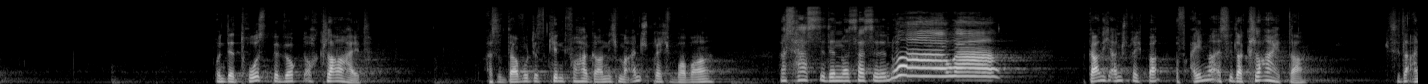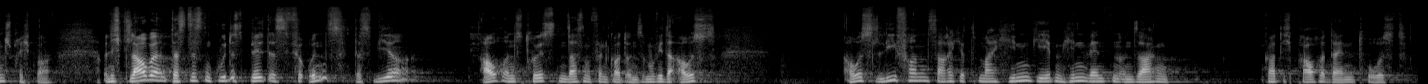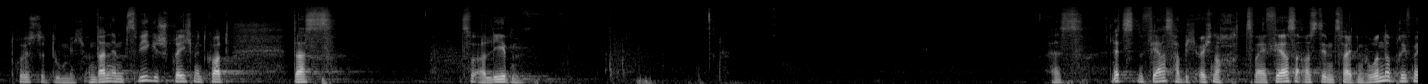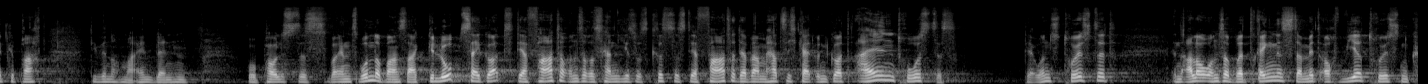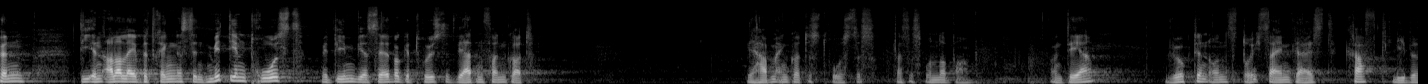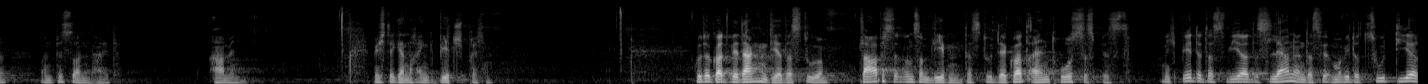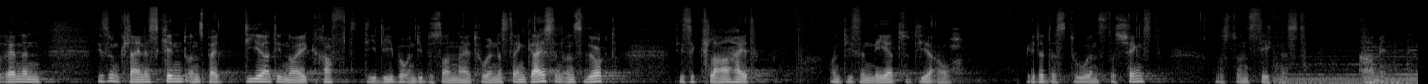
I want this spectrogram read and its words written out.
Und der Trost bewirkt auch Klarheit. Also da, wo das Kind vorher gar nicht mehr ansprechbar war, was hast du denn, was hast du denn, wah, wah. gar nicht ansprechbar, auf einmal ist wieder Klarheit da, ist wieder ansprechbar. Und ich glaube, dass das ein gutes Bild ist für uns, dass wir auch uns trösten lassen von Gott, uns immer wieder aus, ausliefern, sage ich jetzt mal, hingeben, hinwenden und sagen, Gott, ich brauche deinen Trost, tröste du mich. Und dann im Zwiegespräch mit Gott das zu erleben. Als letzten Vers habe ich euch noch zwei Verse aus dem zweiten Korintherbrief mitgebracht, die wir noch mal einblenden, wo Paulus das ganz wunderbar sagt: Gelobt sei Gott, der Vater unseres Herrn Jesus Christus, der Vater der Barmherzigkeit und Gott allen Trostes, der uns tröstet in aller unserer Bedrängnis, damit auch wir trösten können, die in allerlei Bedrängnis sind, mit dem Trost, mit dem wir selber getröstet werden von Gott. Wir haben einen Gott des Trostes. Das ist wunderbar. Und der wirkt in uns durch seinen Geist Kraft, Liebe und Besonnenheit. Amen. Ich möchte gerne noch ein Gebet sprechen. Guter Gott, wir danken dir, dass du klar bist in unserem Leben, dass du der Gott allen Trostes bist. Und ich bete, dass wir das lernen, dass wir immer wieder zu dir rennen, wie so ein kleines Kind, uns bei dir die neue Kraft, die Liebe und die Besonnenheit holen, dass dein Geist in uns wirkt, diese Klarheit und diese Nähe zu dir auch. Ich bete, dass du uns das schenkst und dass du uns segnest. Amen.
